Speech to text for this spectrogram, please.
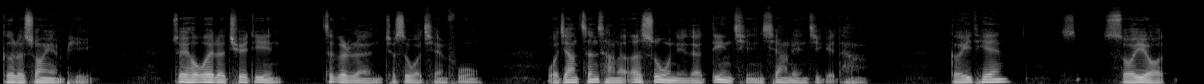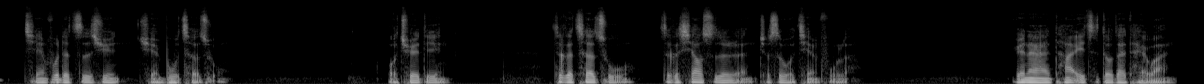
割了双眼皮，最后为了确定这个人就是我前夫，我将珍藏了二十五年的定情项链寄给他。隔一天，所有前夫的资讯全部撤除。我确定，这个撤除、这个消失的人就是我前夫了。原来他一直都在台湾。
